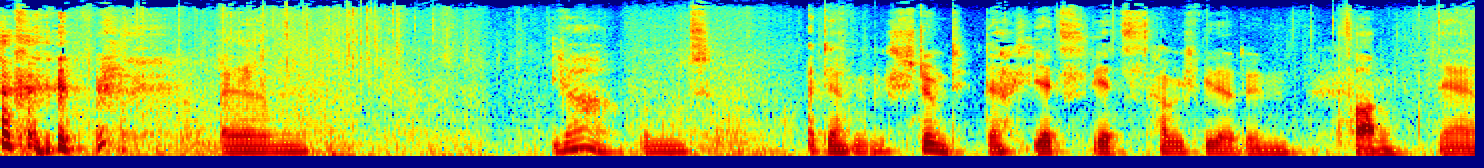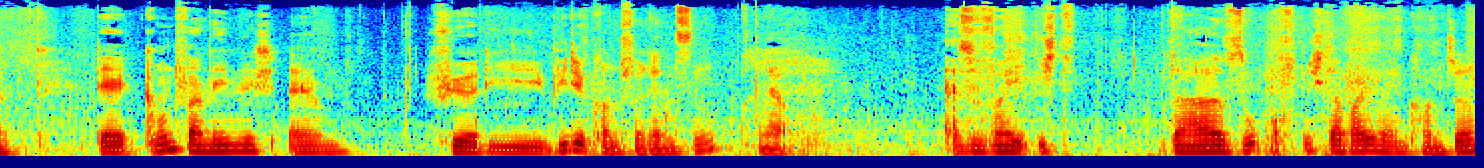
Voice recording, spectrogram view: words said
ähm, ja, und ja, stimmt, da, jetzt, jetzt habe ich wieder den Faden. Ja, der Grund war nämlich, ähm, für die Videokonferenzen. Ja. Also, weil ich da so oft nicht dabei sein konnte.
